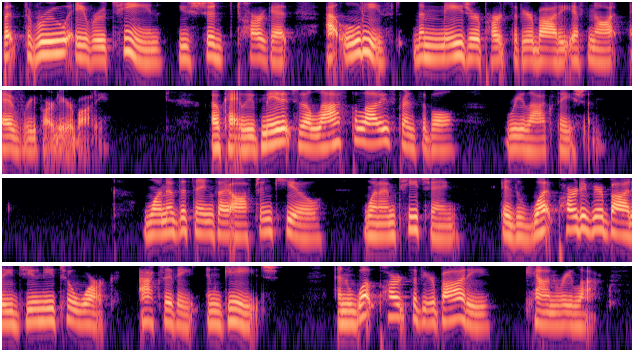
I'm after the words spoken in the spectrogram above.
but through a routine, you should target at least the major parts of your body, if not every part of your body. Okay, we've made it to the last Pilates principle, relaxation. One of the things I often cue when I'm teaching is what part of your body do you need to work, activate, engage, and what parts of your body can relax.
